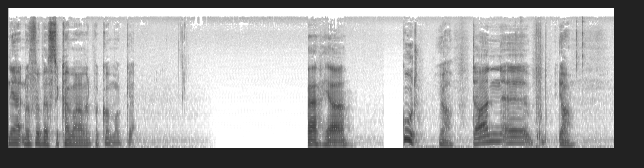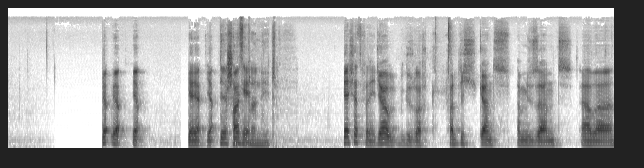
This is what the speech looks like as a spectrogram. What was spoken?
Ne, hat nur für beste Kamera wird bekommen, okay. Ach ja. Gut, ja. Dann, äh, ja, Ja, ja, ja. Ja, ja, ja. der Okay. Schatzplanet. Der Schatzplanet, ja, wie gesagt, fand ich ganz amüsant, aber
